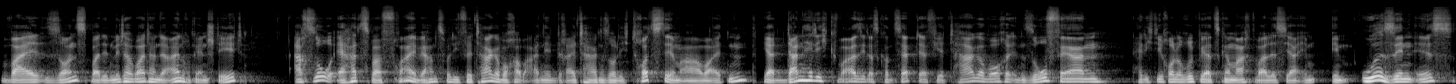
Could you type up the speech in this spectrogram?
weil sonst bei den Mitarbeitern der Eindruck entsteht, ach so, er hat zwar frei, wir haben zwar die Vier-Tage-Woche, aber an den drei Tagen soll ich trotzdem arbeiten. Ja, dann hätte ich quasi das Konzept der Vier-Tage-Woche insofern hätte ich die Rolle rückwärts gemacht, weil es ja im, im Ursinn ist,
